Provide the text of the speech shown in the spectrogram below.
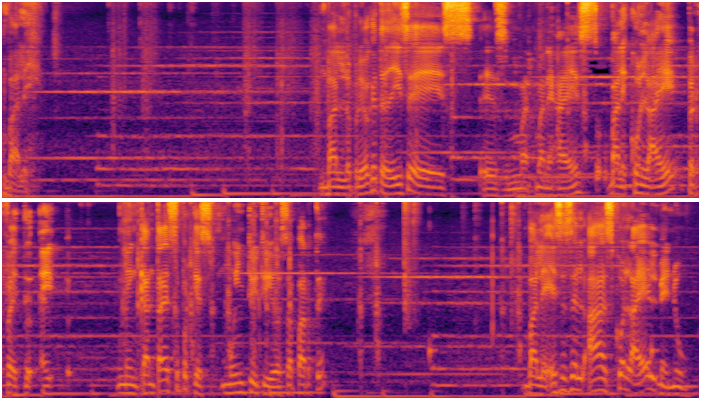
vale. Vale, lo primero que te dice es, es maneja esto. Vale, con la E, perfecto. Eh, me encanta esto porque es muy intuitivo esta parte. Vale, ese es el... Ah, es con la E el menú.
